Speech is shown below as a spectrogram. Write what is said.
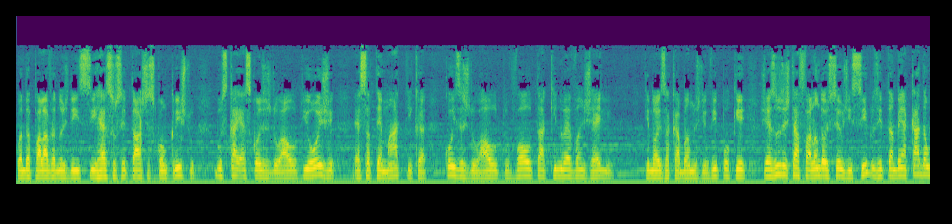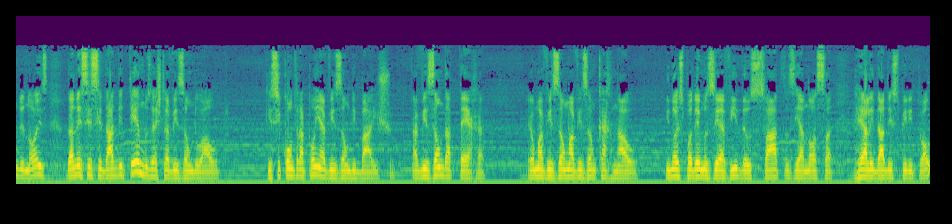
quando a palavra nos diz: Se ressuscitastes com Cristo, buscai as coisas do alto. E hoje, essa temática, coisas do alto, volta aqui no Evangelho que nós acabamos de ouvir, porque Jesus está falando aos seus discípulos e também a cada um de nós da necessidade de termos esta visão do alto que se contrapõe à visão de baixo, a visão da terra. É uma visão, uma visão carnal. E nós podemos ver a vida, os fatos e a nossa realidade espiritual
